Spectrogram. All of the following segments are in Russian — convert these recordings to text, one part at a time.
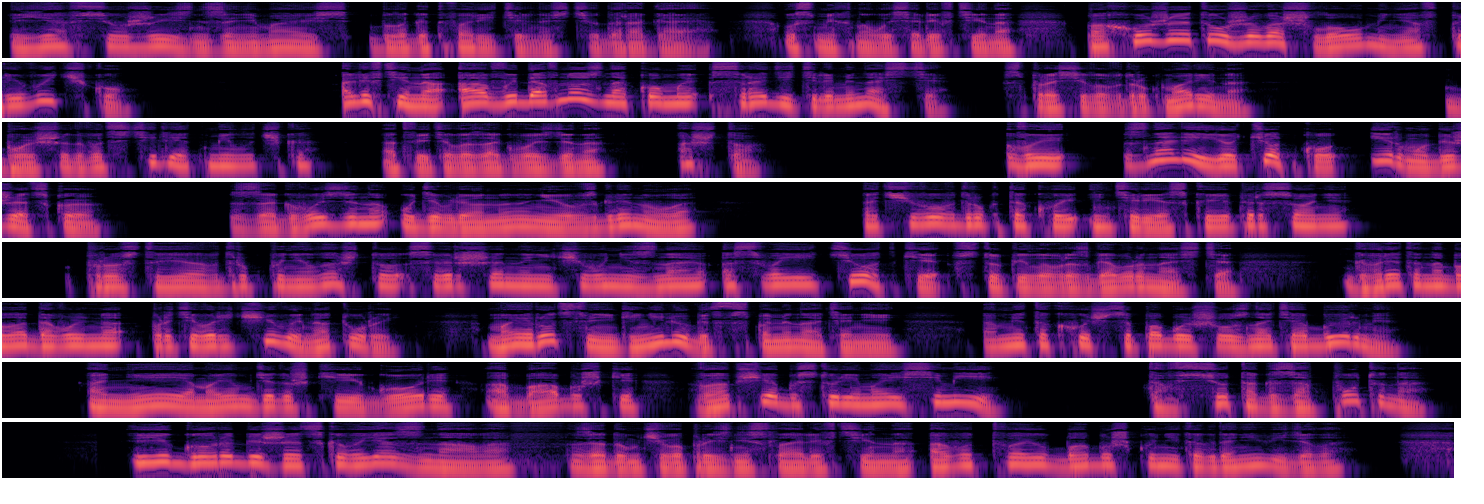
«Я всю жизнь занимаюсь благотворительностью, дорогая», — усмехнулась Алевтина. «Похоже, это уже вошло у меня в привычку». «Алевтина, а вы давно знакомы с родителями Насти?» — спросила вдруг Марина. «Больше двадцати лет, милочка», — ответила Загвоздина. «А что?» «Вы знали ее тетку Ирму Бежецкую?» Загвоздина удивленно на нее взглянула. «Отчего вдруг такой интерес к ее персоне?» «Просто я вдруг поняла, что совершенно ничего не знаю о своей тетке», — вступила в разговор Настя. «Говорят, она была довольно противоречивой натурой. Мои родственники не любят вспоминать о ней, а мне так хочется побольше узнать об Ирме. О ней, о моем дедушке Егоре, о бабушке, вообще об истории моей семьи. Там все так запутано». «Егора Бежецкого я знала», — задумчиво произнесла Алевтина, «а вот твою бабушку никогда не видела».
